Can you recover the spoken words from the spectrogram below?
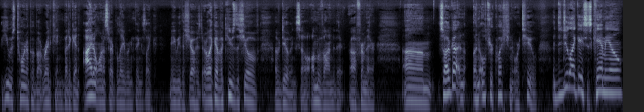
he was torn up about Red King, but again, I don't want to start belaboring things like maybe the show has or like I've accused the show of of doing. So I'll move on to there uh, from there. Um, so I've got an, an ultra question or two. Did you like Ace's cameo?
